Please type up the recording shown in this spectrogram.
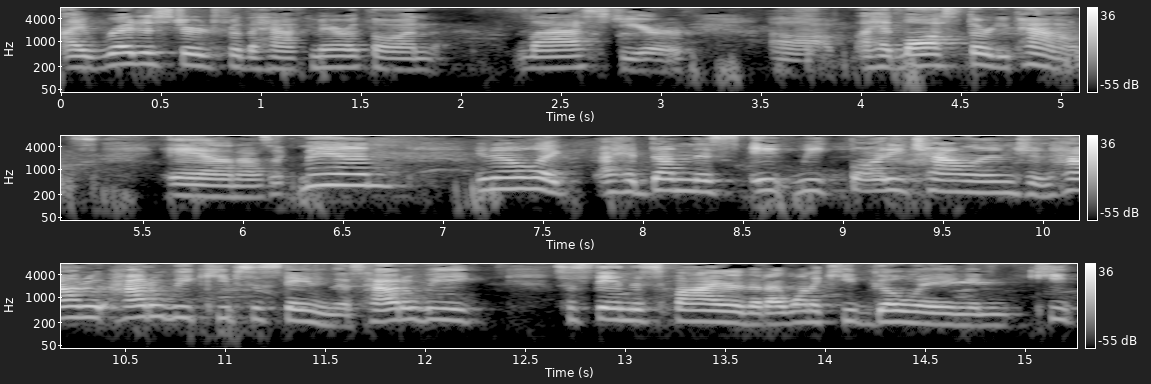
I registered for the half marathon last year. Um, I had lost 30 pounds and I was like, man, you know, like I had done this eight week body challenge and how do, how do we keep sustaining this? How do we sustain this fire that I want to keep going and keep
